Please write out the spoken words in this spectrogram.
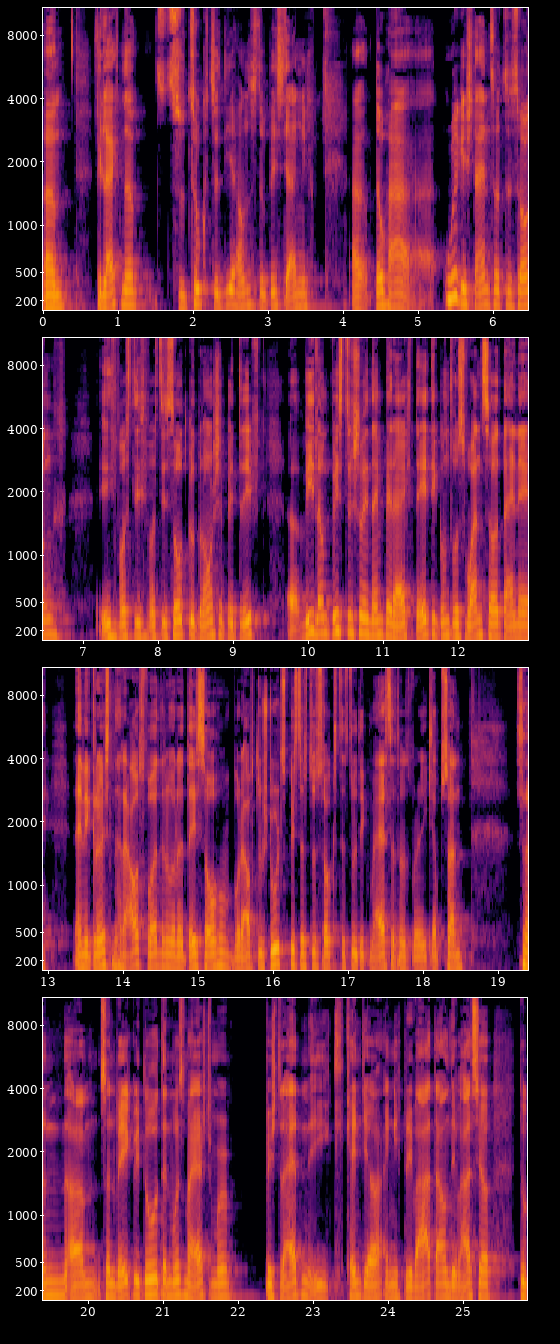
ähm, vielleicht noch zu Zug zu dir, Hans, du bist ja eigentlich äh, doch auch äh, Urgestein sozusagen was die, was die Saatgutbranche betrifft. Äh, wie lange bist du schon in dem Bereich tätig und was waren so deine, deine größten Herausforderungen oder die Sachen, worauf du stolz bist, dass du sagst, dass du dich gemeistert hast? Weil ich glaube, so ein, so, ein, ähm, so ein Weg wie du, den muss man erst einmal bestreiten. Ich kenne dich ja eigentlich privat auch und ich weiß ja, du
